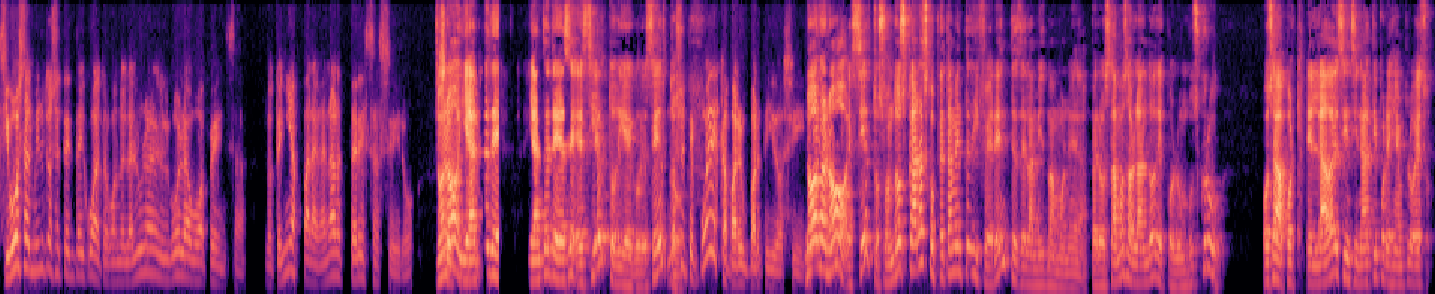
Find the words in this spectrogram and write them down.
si vos al minuto 74, cuando la luna del gol a Boapensa, lo tenías para ganar 3 a 0. No, no, y antes de y antes de ese, es cierto, Diego, es cierto. No se te puede escapar un partido así. No, no, no, es cierto. Son dos caras completamente diferentes de la misma moneda, pero estamos hablando de Columbus Crew. O sea, porque el lado de Cincinnati, por ejemplo, eso.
